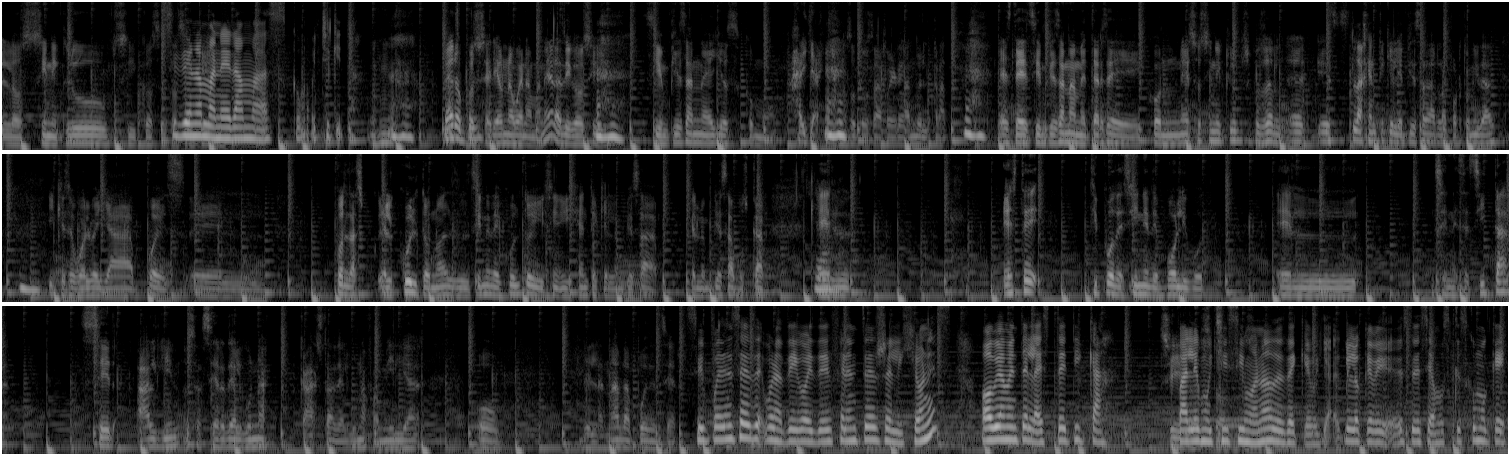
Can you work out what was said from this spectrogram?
los cineclubs y cosas Sí, así. de una que- manera más como chiquita. Ujú. Ajá, Pero pues cool. sería una buena manera, digo, si, Ajá. si empiezan ellos como, ay, ya, nosotros arreglando el trato, este, si empiezan a meterse con esos cineclubs, pues eh, es la gente que le empieza a dar la oportunidad y que se vuelve ya, pues, el, pues las- el culto, ¿no? El cine de culto y, y gente que lo empieza, que lo empieza a buscar. Claro. El- este tipo de cine de Bollywood, el, se necesita ser alguien, o sea, ser de alguna casta, de alguna familia, o de la nada pueden ser. Sí, pueden ser, de- bueno, digo, de diferentes religiones. Obviamente la estética Sí, vale es todo. muchísimo, ¿no? Desde que ya, lo que decíamos, que es como que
